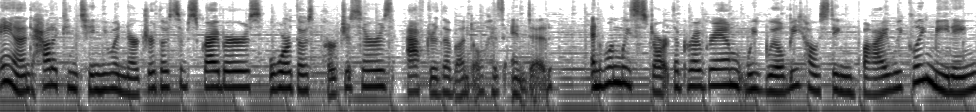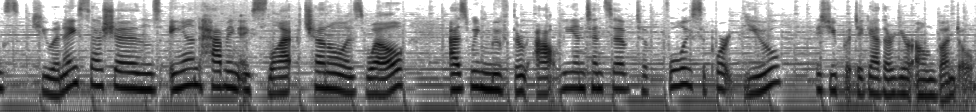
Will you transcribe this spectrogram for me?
and how to continue and nurture those subscribers or those purchasers after the bundle has ended. And when we start the program, we will be hosting bi-weekly meetings, Q&A sessions, and having a Slack channel as well as we move throughout the intensive to fully support you as you put together your own bundle.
